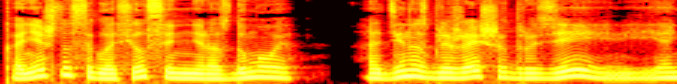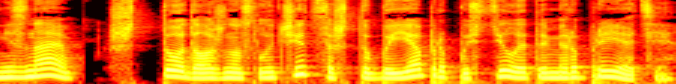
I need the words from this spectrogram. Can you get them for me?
Конечно, согласился, не раздумывая. Один из ближайших друзей, я не знаю, что должно случиться, чтобы я пропустил это мероприятие.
